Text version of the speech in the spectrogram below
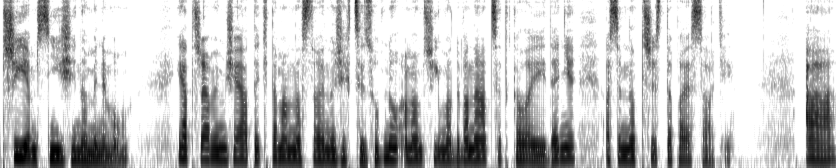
příjem snížit na minimum. Já třeba vím, že já teď tam mám nastaveno, že chci zhubnout a mám přijímat 12 kalorií denně a jsem na 350. A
